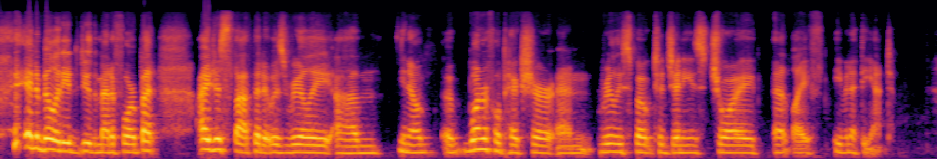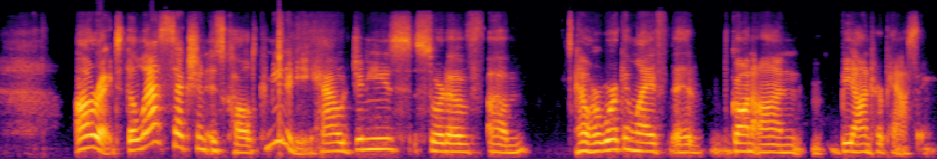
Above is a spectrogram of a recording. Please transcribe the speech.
inability to do the metaphor. But I just thought that it was really, um, you know, a wonderful picture and really spoke to Ginny's joy at life, even at the end. All right, the last section is called community, how Ginny's sort of um, how her work in life had gone on beyond her passing.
